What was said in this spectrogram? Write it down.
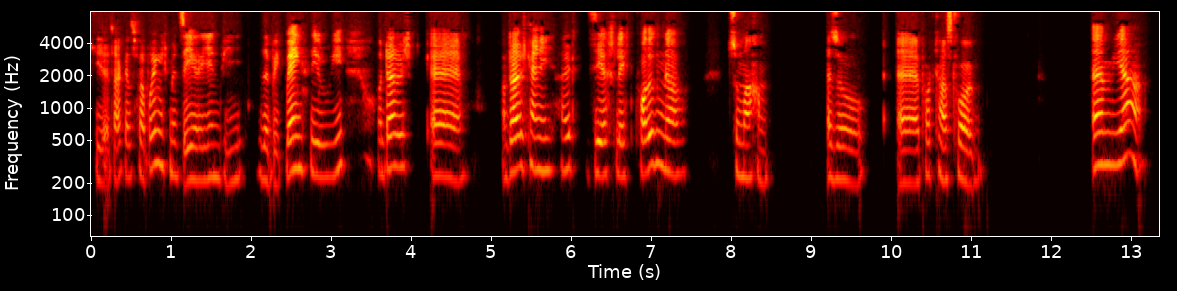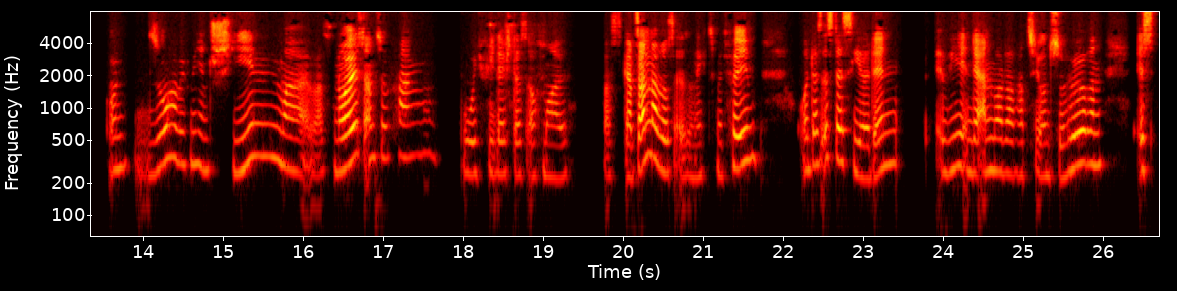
jeder Tag ist, verbringe ich mit Serien wie The Big Bang Theory und dadurch, äh, und dadurch kann ich halt sehr schlecht Folgen dazu machen. Also, äh, Podcast-Folgen. Ähm, ja. Und so habe ich mich entschieden, mal was Neues anzufangen, wo ich vielleicht das auch mal was ganz anderes, also nichts mit Film. Und das ist das hier, denn wie in der Anmoderation zu hören, es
